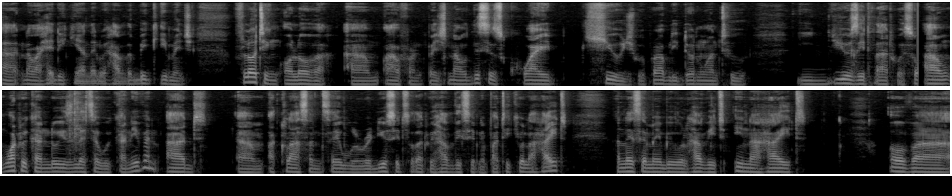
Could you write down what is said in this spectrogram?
uh, and our heading here and then we have the big image floating all over um, our front page. Now this is quite huge. We probably don't want to use it that way. So um, what we can do is let's say we can even add um, a class and say we'll reduce it so that we have this in a particular height. And let's say maybe we'll have it in a height of uh,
